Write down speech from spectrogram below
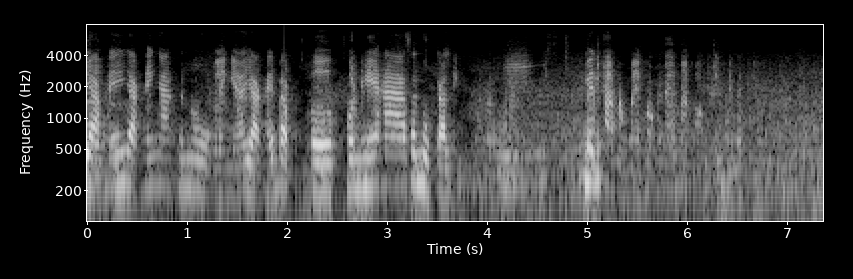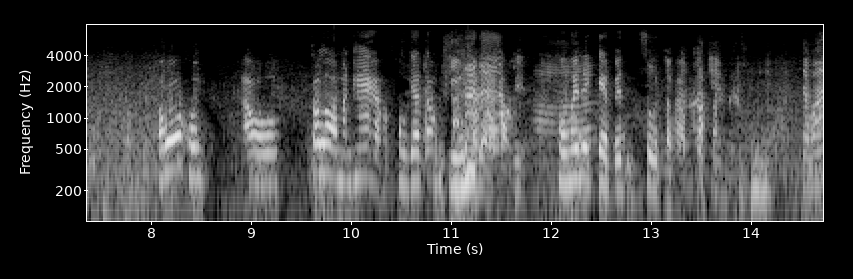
อยากให้อยากให้งานสนุกอะไรเงี้ยอยากให้แบบเออคนเฮฮาสนุกกันอะไรเงี้ยไม่ได้ทำหรอกไหมพอไม่ได้มาเขาเก็บไว้แล้วเขาก็คงเอาก็รอมันแห้งอะครับคงจะต้องทิ้งแหละครับพี่คงไม่ได้เก็บไปถึงสุดหรอกครับ แต่ว่า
